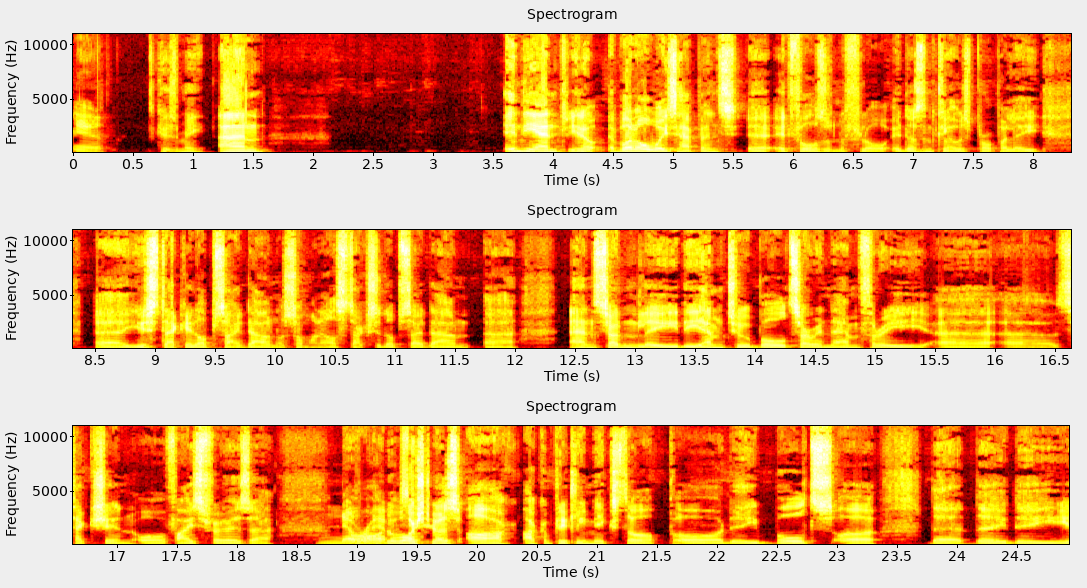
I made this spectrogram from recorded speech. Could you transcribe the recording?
yeah. Excuse me. And in the end, you know what always happens: uh, it falls on the floor. It doesn't close properly. Uh, you stack it upside down, or someone else stacks it upside down, uh, and suddenly the M2 bolts are in the M3 uh, uh, section, or vice versa. Never or the washers are are completely mixed up, or the bolts, or the the the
